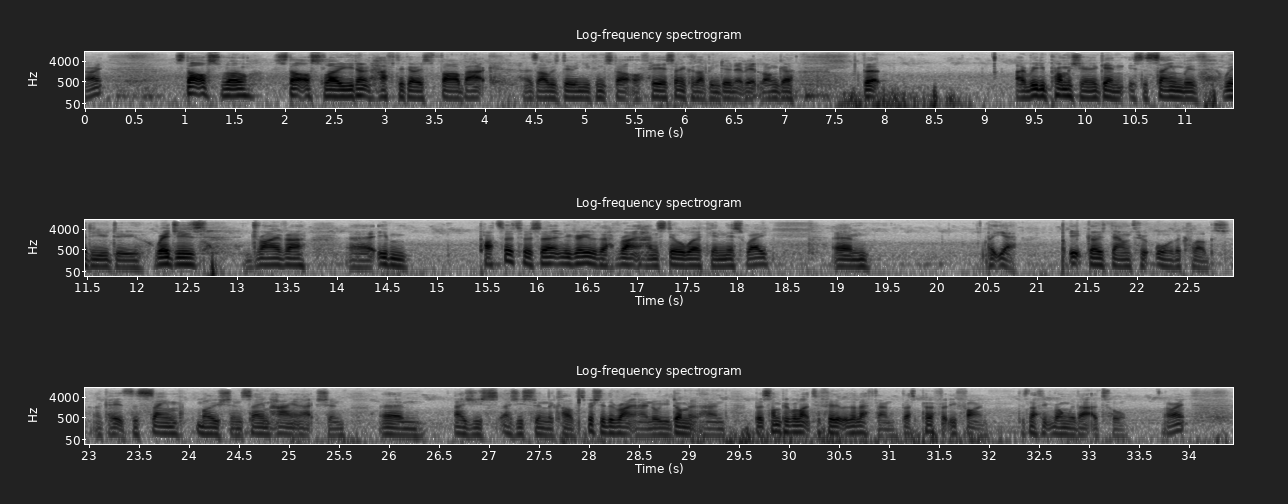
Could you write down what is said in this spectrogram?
All right. Start off slow. Start off slow. You don't have to go as far back as I was doing. You can start off here. It's only because I've been doing it a bit longer, but I really promise you. Again, it's the same with whether you do wedges, driver, uh, even putter to a certain degree with the right hand still working this way. Um, but yeah, it goes down through all the clubs. Okay, it's the same motion, same hand action um, as you as you swing the club, especially the right hand or your dominant hand. But some people like to feel it with the left hand. That's perfectly fine. There's nothing wrong with that at all. All right.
